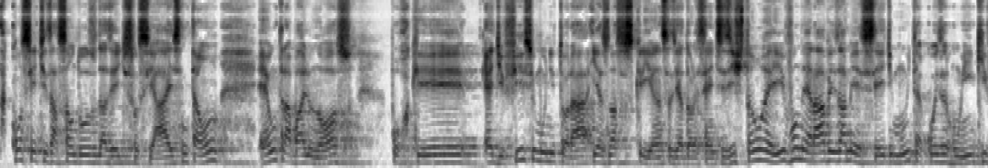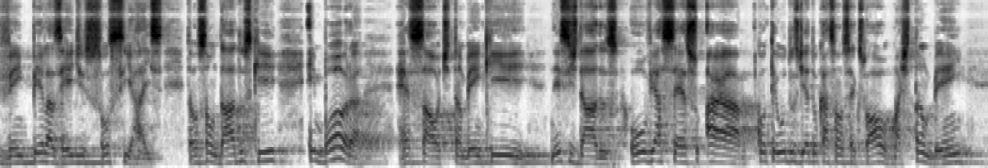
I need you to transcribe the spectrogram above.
da conscientização do uso das redes sociais. Então, é um trabalho nosso porque é difícil monitorar e as nossas crianças e adolescentes estão aí vulneráveis à mercê de muita coisa ruim que vem pelas redes sociais. Então são dados que, embora ressalte também que nesses dados houve acesso a conteúdos de educação sexual, mas também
